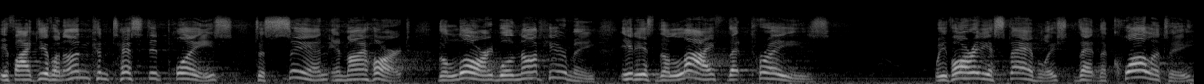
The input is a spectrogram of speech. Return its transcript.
if I give an uncontested place to sin in my heart, the Lord will not hear me. It is the life that prays. We've already established that the quality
